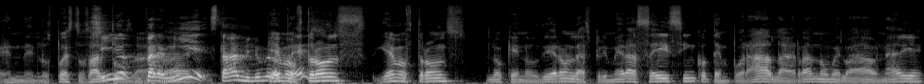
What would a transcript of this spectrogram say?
en, los puestos altos. Sí, para mí estaba mi número Game of Thrones, Game of Thrones, lo que nos dieron las primeras 6, 5 temporadas, la verdad no me lo ha dado nadie.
